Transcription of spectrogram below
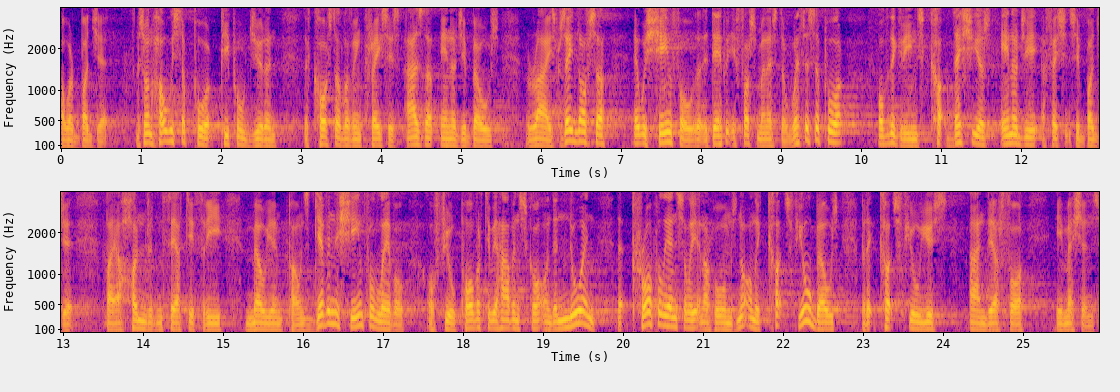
our budget. It's on how we support people during the cost of living crisis as their energy bills rise. President officer, It was shameful that the Deputy First Minister, with the support of the Greens, cut this year's energy efficiency budget by £133 million. Given the shameful level of fuel poverty we have in Scotland and knowing that properly insulating our homes not only cuts fuel bills, but it cuts fuel use and therefore emissions.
